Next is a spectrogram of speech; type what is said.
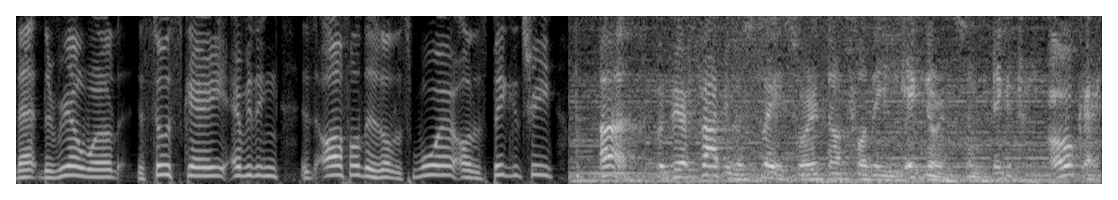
that the real world is so scary, everything is awful, there's all this war, all this bigotry, Earth would be a fabulous place were it not for the ignorance and bigotry. Okay.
